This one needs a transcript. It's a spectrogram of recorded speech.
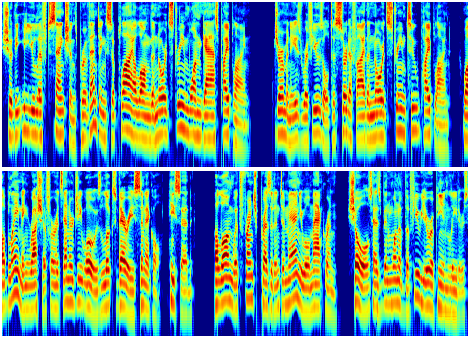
should the EU lift sanctions preventing supply along the Nord Stream 1 gas pipeline. Germany's refusal to certify the Nord Stream 2 pipeline while blaming Russia for its energy woes looks very cynical, he said. Along with French President Emmanuel Macron, Scholz has been one of the few European leaders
